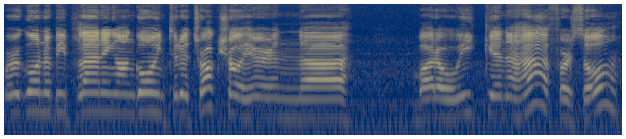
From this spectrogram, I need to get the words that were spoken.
we're going to be planning on going to the truck show here in uh, about a week and a half or so.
